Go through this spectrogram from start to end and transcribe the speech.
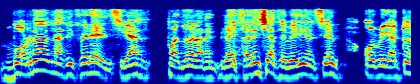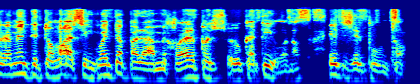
borrar las diferencias cuando las, diferencias deberían ser obligatoriamente tomadas en cuenta para mejorar el proceso educativo. ¿no? Este es el punto.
